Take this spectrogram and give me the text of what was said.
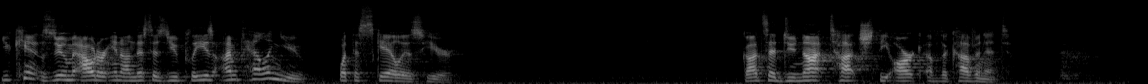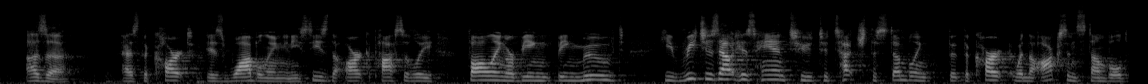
you can't zoom out or in on this as you please. I'm telling you what the scale is here. God said, Do not touch the ark of the covenant. Uzzah, as the cart is wobbling and he sees the ark possibly falling or being, being moved, he reaches out his hand to, to touch the stumbling, the, the cart when the oxen stumbled,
